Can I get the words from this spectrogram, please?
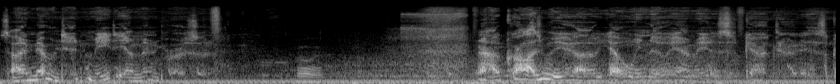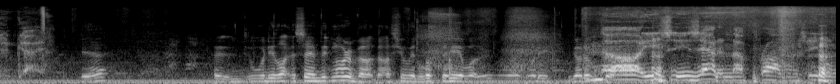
So I never did meet him in person. Right. Now Crosby, uh, yeah, we knew him. He was a character. He's a good guy. Yeah. Uh, Would you like to say a bit more about that? I Sure, we'd love to hear what, what, what he got up to. No, he's, he's had enough problems. He don't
